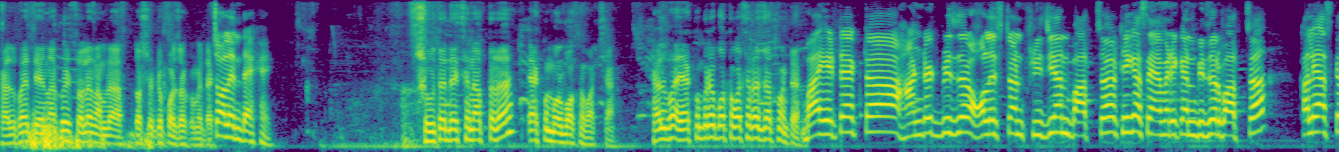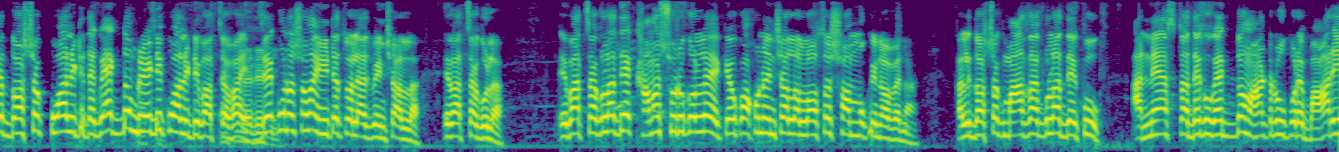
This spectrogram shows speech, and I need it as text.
তো ভাই দেরি না করে চলেন আমরা দর্শকদের পর্যায়ক্রমে চলেন দেখাই। শুরুতে দেখছেন আপনারা এক নম্বর বকনা বাচ্চা খালিল ভাই এক নম্বরের বকনা বাচ্চাটা জাতমানটা ভাই এটা একটা হান্ড্রেড ব্রিজের হলস্টান ফ্রিজিয়ান বাচ্চা ঠিক আছে? আমেরিকান ব্রিজের বাচ্চা। খালি আজকে দর্শক কোয়ালিটি থাকবে একদম রেডি কোয়ালিটি বাচ্চা ভাই। যে কোনো সময় হিটে চলে আসবে ইনশাল্লাহ এই বাচ্চাগুলা। এই বাচ্চাগুলা দিয়ে খামার শুরু করলে কেউ কখনো ইনশাল্লাহ লসের সম্মুখীন হবে না। খালি দর্শক মাজাগুলা দেখুক আর ন্যাসটা দেখুক একদম হাঁটার উপরে ভারী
